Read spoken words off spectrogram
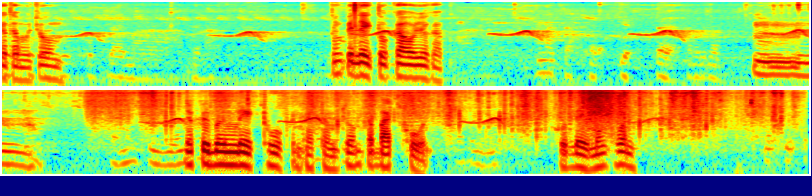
ครับท่านผู้ชมยังเป็นเลขตัวเก่าอยู่ครับ อืม เหรียญเดี๋ยวไปเบิ่งเลขถูกกันครับท่านผู้ชมกับบัตรขูดขูดเลขมงคลหกเจ็ดแป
